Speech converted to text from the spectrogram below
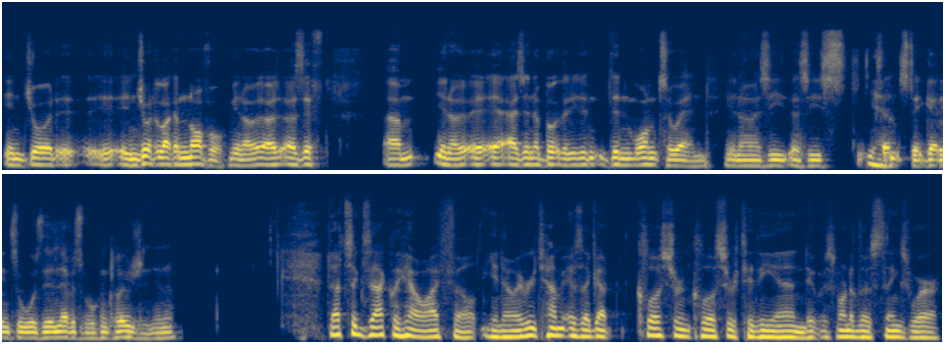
enjoyed it, enjoyed it like a novel. You know, as, as if. Um, you know, as in a book that he didn't didn't want to end. You know, as he as he Yeah. sensed it getting towards the inevitable conclusion. You know, That's exactly how I felt. You know, every time as I got closer and closer to the end, it was one of those things where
